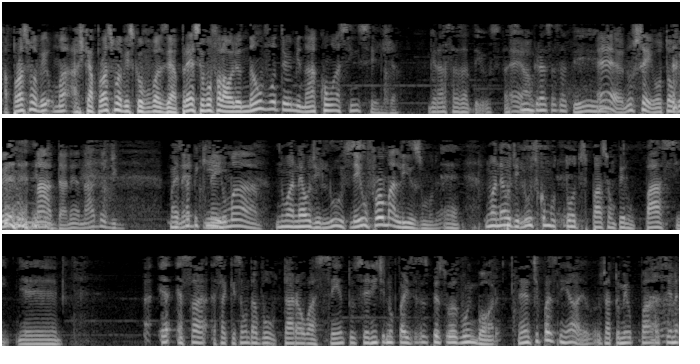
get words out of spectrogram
a próxima vez, uma- acho que a próxima vez que eu vou fazer a prece, eu vou falar, olha, eu não vou terminar com assim seja. Graças a Deus. Assim, É, graças a Deus. É, eu não sei, ou talvez nada, né? Nada de. Mas sabe que Nenhuma, no anel de luz. nenhum formalismo, né? É, no anel de luz, como todos passam pelo passe, é, é- essa, essa questão da voltar ao assento, se a gente não faz isso, as pessoas vão embora. né? Tipo assim, ah, eu já tomei o passe, né?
